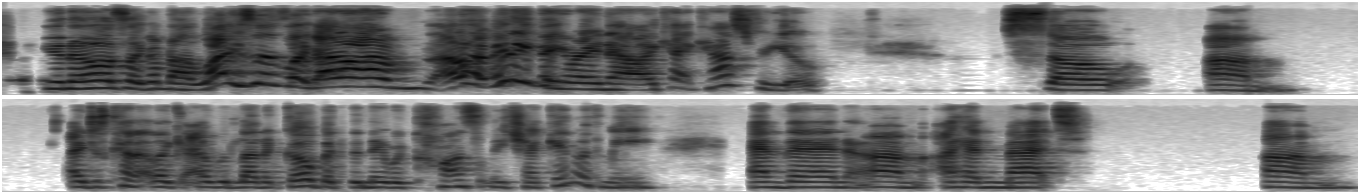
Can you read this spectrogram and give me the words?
You know it's like i'm not licensed. Like i don't have i don't have anything right now. I can't cast for you. So um I just kind of like I would let it go, but then they would constantly check in with me. And then um, I had met, um,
